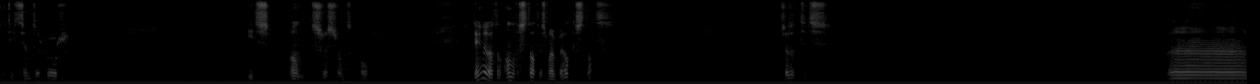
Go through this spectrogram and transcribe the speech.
city center voor iets anders. Restaurant of ik denk dat het een andere stad is, maar welke stad? Zou het Uh,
